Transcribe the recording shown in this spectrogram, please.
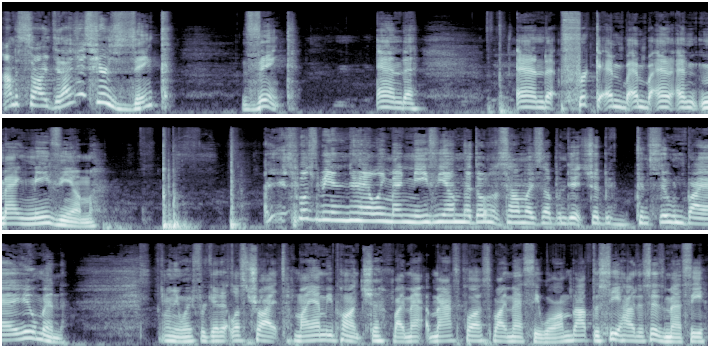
I'm sorry, did I just hear zinc? Zinc. And and frick and and, and, magnesium. Are you supposed to be inhaling magnesium? That doesn't sound like something that should be consumed by a human. Anyway, forget it. Let's try it. Miami Punch by Ma- MAS+ by Messi. Well, I'm about to see how this is, Messi.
